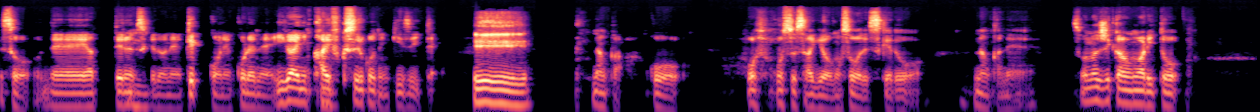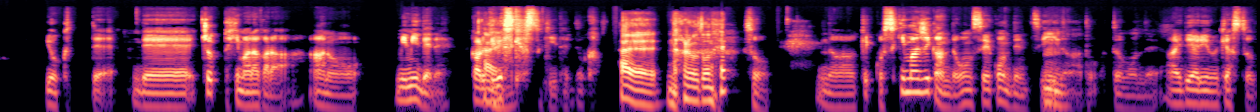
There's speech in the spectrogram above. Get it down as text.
そう。で、やってるんですけどね、結構ね、これね、意外に回復することに気づいて、ええなんか、こう、干す干す作業もそうですけど、なんかね、その時間割と良くって、で、ちょっと暇だから、あの、耳でね、カルティベスキャスト聞いたりとか、はいはい。なるほどね。そう。だから結構隙間時間で音声コンテンツいいなとかって思うんで、アイデアリウムキャスト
